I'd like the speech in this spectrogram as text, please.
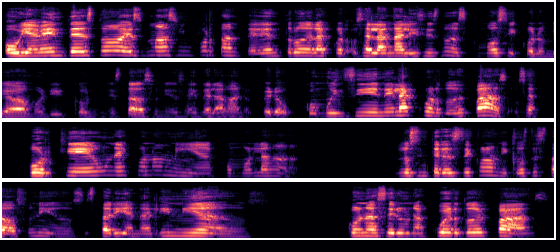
Obviamente esto es más importante dentro del acuerdo. O sea, el análisis no es como si Colombia va a morir con Estados Unidos ahí de la mano, pero cómo incide en el acuerdo de paz. O sea, ¿por qué una economía como la. Los intereses económicos de Estados Unidos estarían alineados con hacer un acuerdo de paz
